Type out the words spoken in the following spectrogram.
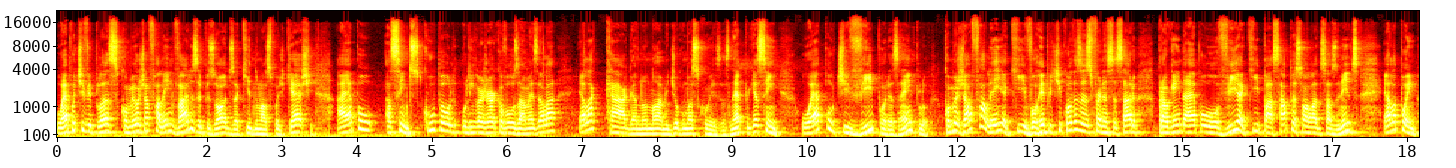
o Apple TV Plus, como eu já falei em vários episódios aqui do nosso podcast, a Apple, assim, desculpa o, o, linguajar que eu vou usar, mas ela, ela caga no nome de algumas coisas, né? Porque assim, o Apple TV, por exemplo, como eu já falei aqui, vou repetir quantas vezes for necessário para alguém da Apple ouvir aqui passar o pessoal lá dos Estados Unidos, ela põe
